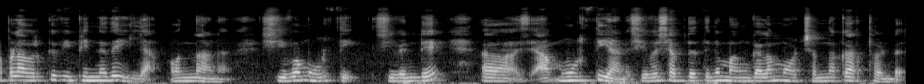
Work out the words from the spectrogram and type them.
അപ്പോൾ അവർക്ക് വിഭിന്നതയില്ല. ഒന്നാണ് ശിവമൂർത്തി. ശിവന്റെ മൂർത്തിയാണ്. ശിവശബ്ദത്തിന് മംഗളം മോക്ഷം എന്നൊക്കെ അർത്ഥമുണ്ട്.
